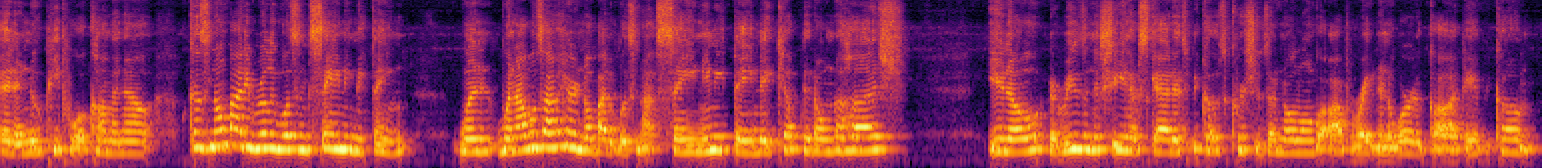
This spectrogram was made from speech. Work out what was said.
and the new people are coming out because nobody really wasn't saying anything. When when I was out here, nobody was not saying anything. They kept it on the hush. You know, the reason the sheep have scattered is because Christians are no longer operating in the word of God. They have become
